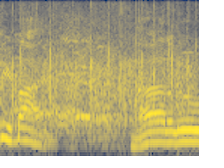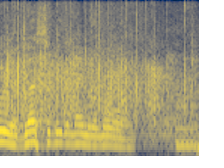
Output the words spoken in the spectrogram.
rescued by. Hallelujah. Blessed be the name of the Lord.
